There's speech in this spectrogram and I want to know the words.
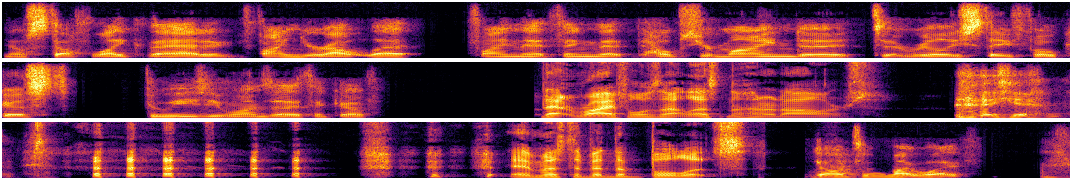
you know, stuff like that. Find your outlet, find that thing that helps your mind to to really stay focused two easy ones that I think of. That rifle is not less than hundred dollars. yeah. it must have been the bullets. Don't tell my wife.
